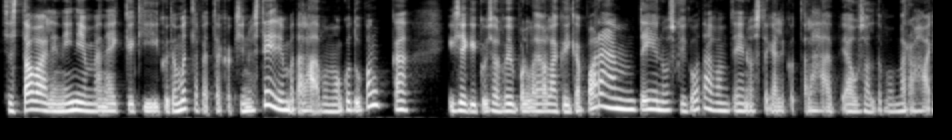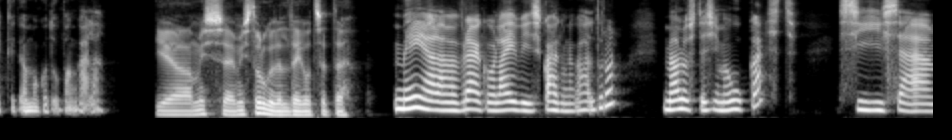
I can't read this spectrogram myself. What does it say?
sest tavaline inimene ikkagi, kui ta mõtleb, et hakkaks investeerima, ta läheb oma kodupanka. isegi kui seal võib-olla ei ole kõige parem teenus, kõige odavam teenus, tegelikult ta läheb ja usaldab oma raha ikkagi oma kodupangale. Ja mis, mis turgudel tegutsete? meie oleme praegu laivis kahekümne kahel turul. me alustasime UK-st, siis äh,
